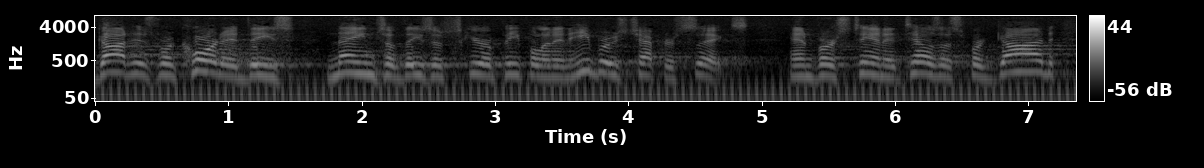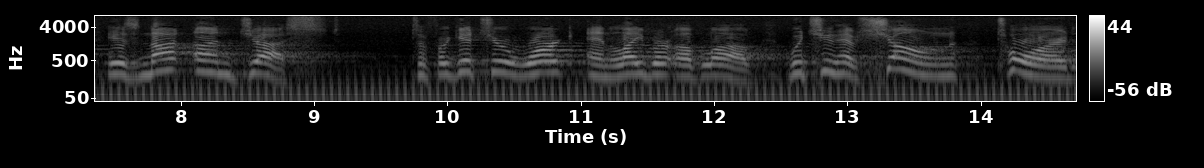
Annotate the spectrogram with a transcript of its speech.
God has recorded these names of these obscure people. And in Hebrews chapter 6 and verse 10, it tells us, For God is not unjust to forget your work and labor of love, which you have shown toward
